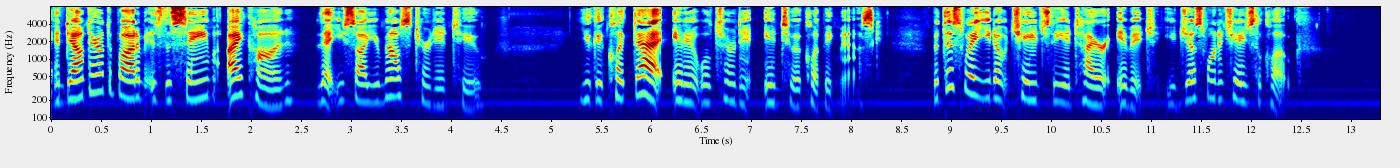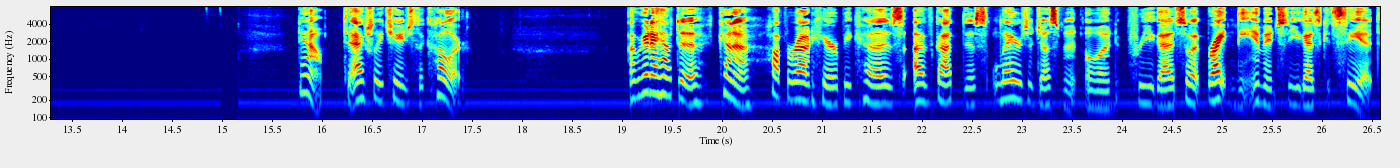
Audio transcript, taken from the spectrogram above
and down there at the bottom is the same icon that you saw your mouse turn into. You can click that and it will turn it into a clipping mask. But this way you don't change the entire image. You just want to change the cloak. Now, to actually change the color. I'm going to have to kind of hop around here because I've got this layers adjustment on for you guys so it brightened the image so you guys can see it.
